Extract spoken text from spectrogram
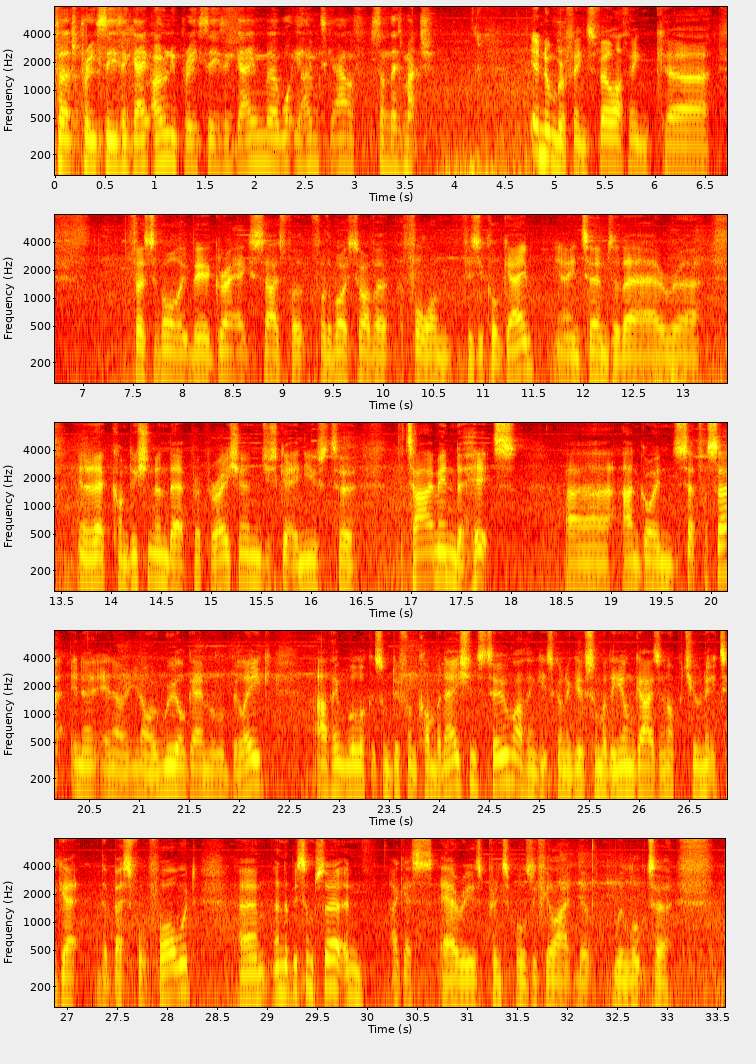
first pre-season game, only pre-season game. Uh, what are you hoping to get out of Sunday's match? A number of things, Phil. I think uh, first of all it'd be a great exercise for, for the boys to have a, a full-on physical game. You know, in terms of their uh, you know their condition and their preparation, just getting used to the timing, the hits, uh, and going set for set in a, in a you know a real game of rugby league. I think we'll look at some different combinations too. I think it's going to give some of the young guys an opportunity to get the best foot forward, um, and there'll be some certain, I guess, areas, principles, if you like, that we'll look to,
